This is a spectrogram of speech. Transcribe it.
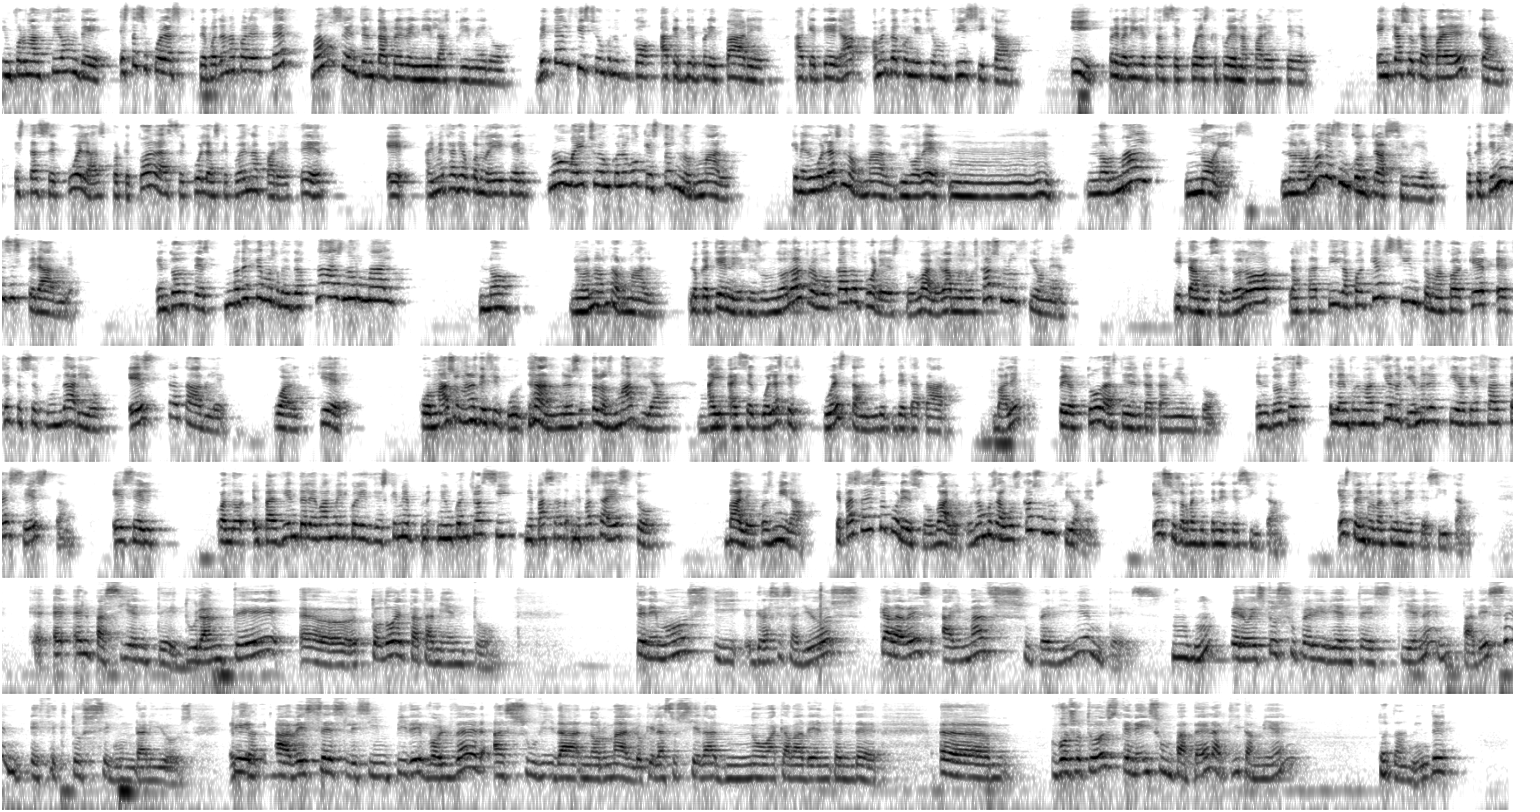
Información de estas secuelas que te pueden aparecer, vamos a intentar prevenirlas primero. Vete al fisiológico a que te prepare, a que te aumente la condición física y prevenir estas secuelas que pueden aparecer. En caso que aparezcan estas secuelas, porque todas las secuelas que pueden aparecer, eh, a mí me hace cuando me dicen, no, me ha dicho el oncólogo que esto es normal, que me duela es normal. Digo, a ver, mmm, normal no es. Lo normal es encontrarse bien. Lo que tienes es esperable. Entonces, no dejemos que no, es normal. No, no, no es normal. Lo que tienes es un dolor provocado por esto. Vale, vamos a buscar soluciones. Quitamos el dolor, la fatiga, cualquier síntoma, cualquier efecto secundario es tratable. Cualquier. Con más o menos dificultad. No, esto no es magia. Hay, hay secuelas que cuestan de, de tratar, ¿vale? pero todas tienen tratamiento. Entonces, la información a que yo me refiero que falta es esta. Es el, cuando el paciente le va al médico y dice, es que me, me encuentro así, me pasa, me pasa esto. Vale, pues mira, te pasa eso por eso. Vale, pues vamos a buscar soluciones. Eso es lo que el paciente necesita. Esta información necesita. El, el paciente durante uh, todo el tratamiento tenemos, y gracias a Dios, cada vez hay más supervivientes. Uh -huh. Pero estos supervivientes tienen, padecen efectos secundarios que a veces les impide volver a su vida normal, lo que la sociedad no acaba de entender. Uh, ¿Vosotros tenéis un papel aquí también? Totalmente.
